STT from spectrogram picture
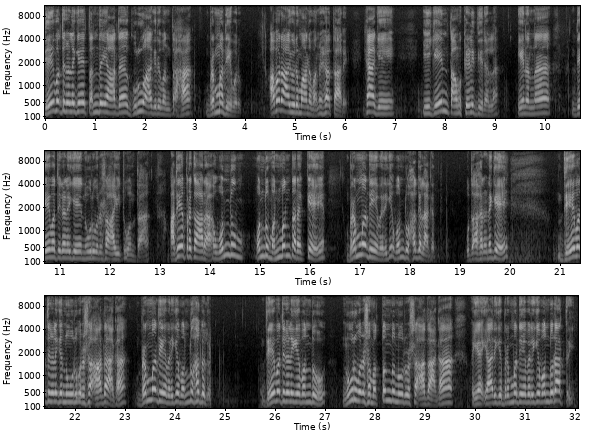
ದೇವತೆಗಳಿಗೆ ತಂದೆಯಾದ ಗುರು ಆಗಿರುವಂತಹ ಬ್ರಹ್ಮದೇವರು, ಅವರ ಆಯುರ್ಮಾನವನ್ನು ಹೇಳ್ತಾರೆ. ಹೇಗೆ? ಈಗೇನು ತಾವು ಕೇಳಿದ್ದೀರಲ್ಲ, ಏನನ್ನ? ದೇವತೆಗಳಿಗೆ ನೂರು ವರ್ಷ ಆಯಿತು ಅಂತ. ಅದೇ ಪ್ರಕಾರ ಒಂದು ಒಂದು ಮನ್ವಂತರಕ್ಕೆ ಬ್ರಹ್ಮದೇವರಿಗೆ ಒಂದು ಹಗಲಾಗತ್ತೆ. ಉದಾಹರಣೆಗೆ ದೇವತೆಗಳಿಗೆ ನೂರು ವರ್ಷ ಆದಾಗ ಬ್ರಹ್ಮದೇವರಿಗೆ ಒಂದು ಹಗಲು. ದೇವತೆಗಳಿಗೆ ಒಂದು ನೂರು ವರ್ಷ, ಮತ್ತೊಂದು ನೂರು ವರ್ಷ ಆದಾಗ ಯಾರಿಗೆ? ಬ್ರಹ್ಮದೇವರಿಗೆ ಒಂದು ರಾತ್ರಿ.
